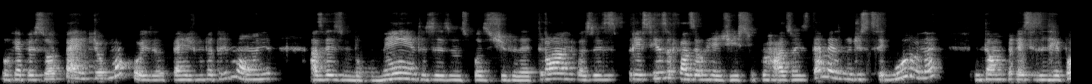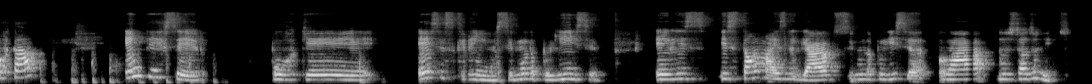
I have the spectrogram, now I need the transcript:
porque a pessoa perde alguma coisa, perde um patrimônio, às vezes um documento, às vezes um dispositivo eletrônico, às vezes precisa fazer o registro por razões até mesmo de seguro, né? Então precisa reportar. Em terceiro, porque esses crimes, segundo a polícia, eles estão mais ligados, segundo a polícia lá dos Estados Unidos,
